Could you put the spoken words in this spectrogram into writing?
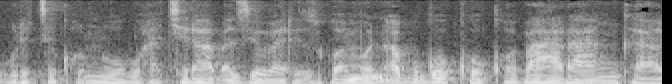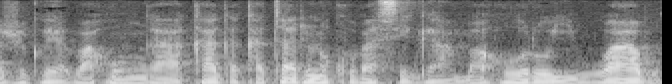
Uretse ko n'ubu hakiri abazibarizwamo nabwo kuko barangajwe bahunga akaga katari no kubasiga amahoro iwabo.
